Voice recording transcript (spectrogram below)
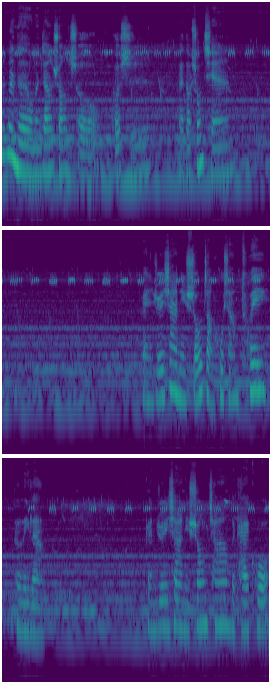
慢慢的，我们将双手合十，来到胸前。感觉一下你手掌互相推的力量，感觉一下你胸腔的开阔，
